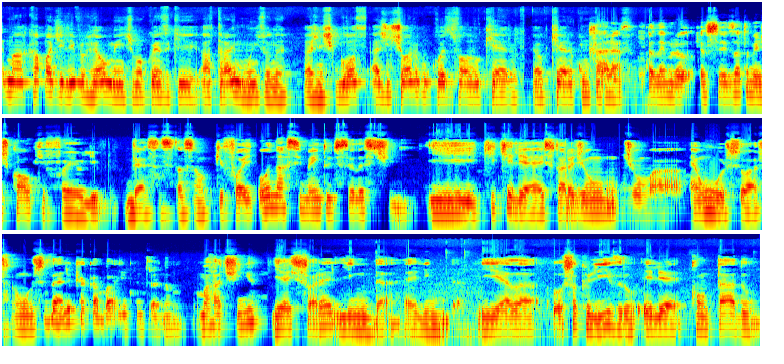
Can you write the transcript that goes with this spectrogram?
uma capa de livro realmente é uma coisa que atrai muito, né? A gente gosta, a gente olha pra coisa e fala, eu quero. Eu quero comprar Cara, isso. eu lembro, eu sei exatamente qual que foi o livro dessa citação, que foi O Nascimento de Celestine. E o que que ele é? A história de um de uma é um urso, eu acho, é um urso velho que acaba encontrando uma ratinha e a história é linda, é linda. E ela, só que o livro, ele é contado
